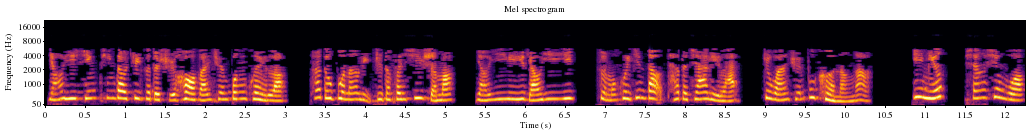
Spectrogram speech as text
姚一星听到这个的时候完全崩溃了，他都不能理智的分析什么。姚依依，姚依依怎么会进到他的家里来？这完全不可能啊！一鸣，相信我，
